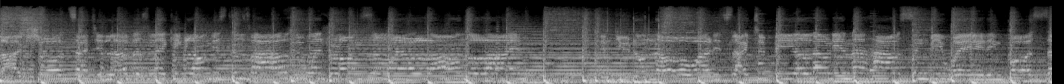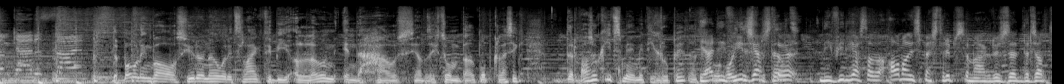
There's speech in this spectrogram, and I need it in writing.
Like short-sighted lovers making long-distance vows who went wrong Balls, You Don't Know What It's Like to Be Alone in the House. Ja, dat is echt zo'n belpop classic. Er was ook iets mee met die groep, hè? Dat Ja, die vier, gasten, die vier gasten hadden allemaal iets met strips te maken. Dus eh, er zat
